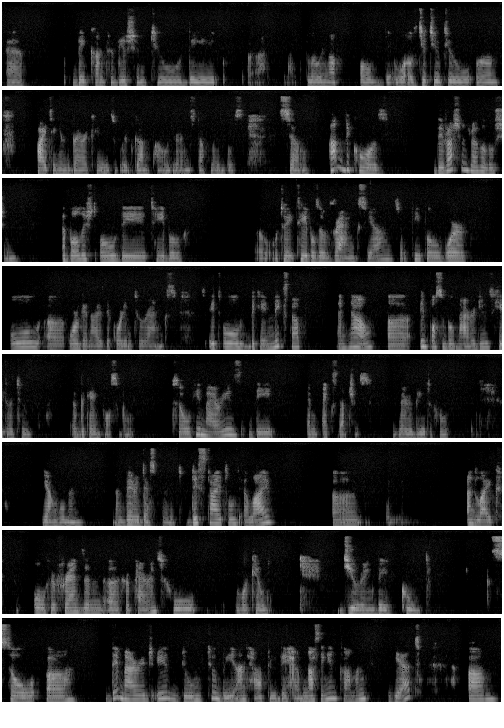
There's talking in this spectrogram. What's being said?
big contribution to the uh, like blowing up of the well to to to um, fighting in the barricades with gunpowder and stuff like this. So, and because the Russian Revolution abolished all the table uh, t- tables of ranks, yeah, so people were all uh, organized according to ranks. It all became mixed up, and now uh, impossible marriages hitherto became possible. So he marries the an ex-duchess, very beautiful young woman, and very desperate, titled alive, uh, unlike all her friends and uh, her parents who were killed during the coup. So uh, the marriage is doomed to be unhappy. They have nothing in common yet. Um,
